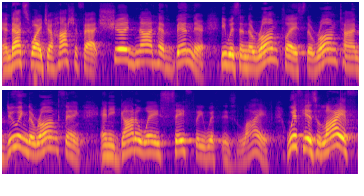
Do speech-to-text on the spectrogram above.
And that's why Jehoshaphat should not have been there. He was in the wrong place, the wrong time, doing the wrong thing, and he got away safely with his life. With his life!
